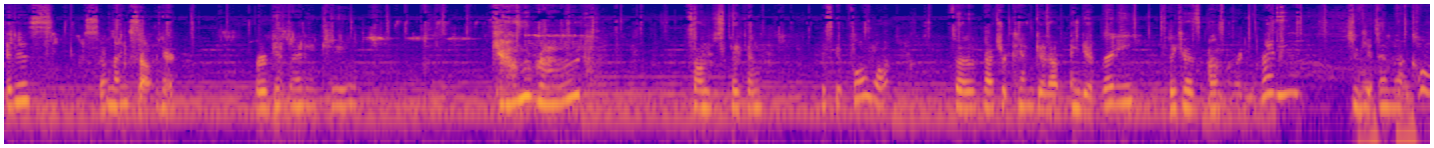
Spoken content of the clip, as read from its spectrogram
it is so nice out here. We're getting ready to get on the road. So I'm just taking Biscuit for a walk so Patrick can get up and get ready because I'm already ready to get in the car.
